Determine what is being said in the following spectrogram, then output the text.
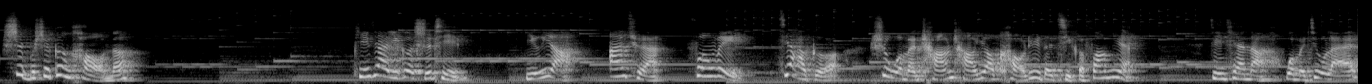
是不是更好呢？评价一个食品，营养、安全、风味、价格是我们常常要考虑的几个方面。今天呢，我们就来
